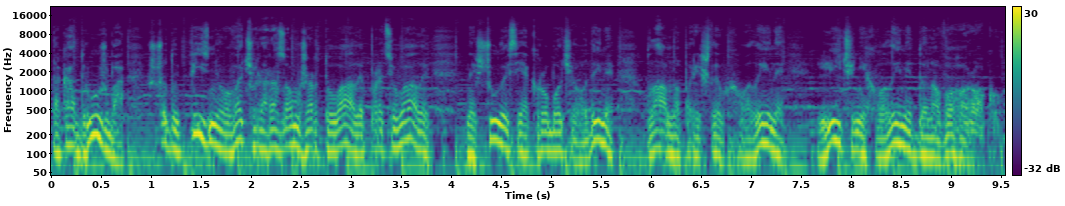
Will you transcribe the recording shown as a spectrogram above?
Така дружба, що до пізнього вечора разом жартували, працювали, не щулися як робочі години, плавно перейшли в хвилини, лічені хвилини до Нового року.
